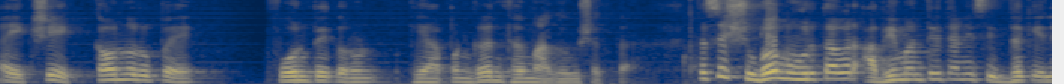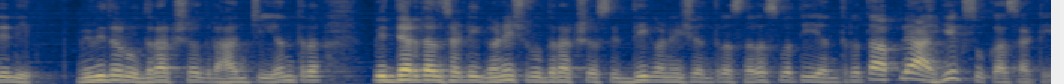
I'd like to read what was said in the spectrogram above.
हा एकशे एक्कावन्न रुपये फोनपे करून हे आपण ग्रंथ मागवू शकता. तसेच शुभ मुहूर्तावर अभिमंत्रित आणि सिद्ध केलेली विविध रुद्राक्ष ग्रहांची यंत्र विद्यार्थ्यांसाठी गणेश रुद्राक्ष सिद्धी गणेश यंत्र सरस्वती यंत्र तर आपल्या ऐहिक सुखासाठी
